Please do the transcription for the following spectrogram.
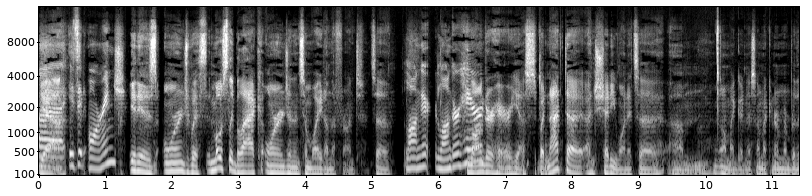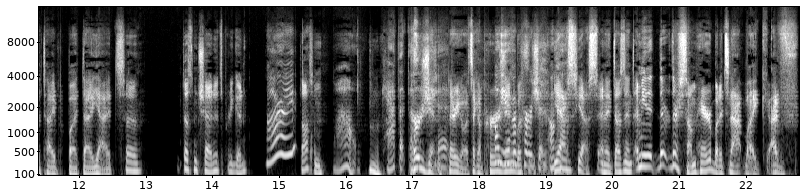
Yeah. Uh, is it orange? It is orange with mostly black, orange, and then some white on the front. It's a Longer longer hair? longer hair, yes, but not uh, a shetty one. It's a um, oh my goodness, I'm not going to remember the type, but uh, yeah, it's uh, doesn't shed. It's pretty good. All right. It's awesome. Wow. Cat that doesn't Persian. shed. There you go. It's like a Persian. Oh, you have a with- Persian. Okay. Yes, yes, and it doesn't. I mean, it, there, there's some hair, but it's not like I've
